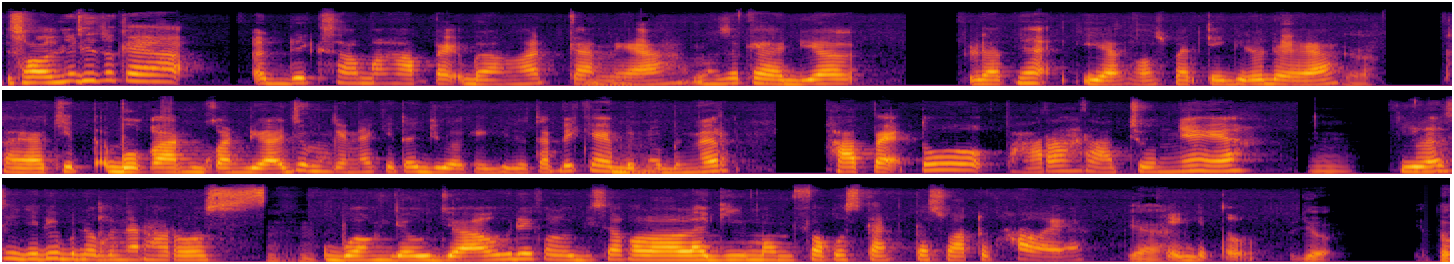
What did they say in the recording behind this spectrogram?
soalnya dia tuh kayak addict sama HP banget kan Mhm. ya maksudnya kayak dia liatnya ya sosmed kayak gitu deh ya Ya. kayak kita bukan bukan dia aja mungkin ya kita juga kayak gitu tapi kayak Hmm. bener-bener HP tuh parah racunnya ya Hmm. gila Ya. sih jadi bener-bener harus buang jauh-jauh deh kalau bisa kalau lagi memfokuskan ke suatu hal ya Ya. kayak gitu Itu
